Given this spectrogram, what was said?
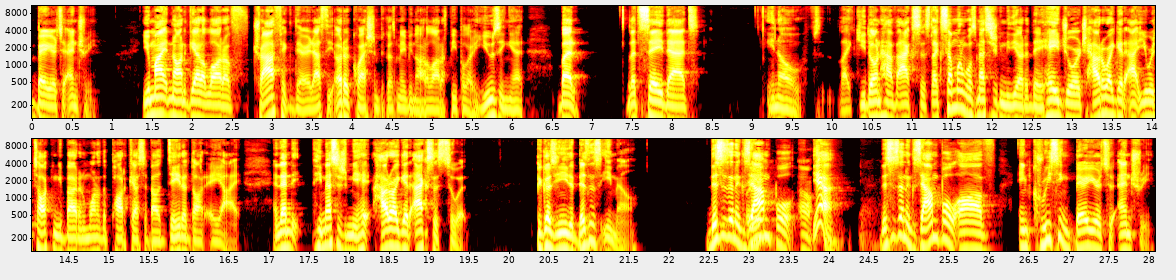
barrier to entry. You might not get a lot of traffic there. That's the other question because maybe not a lot of people are using it. But let's say that you know like you don't have access like someone was messaging me the other day hey george how do i get at you were talking about in one of the podcasts about data.ai and then he messaged me hey how do i get access to it? Because you need a business email. This is an example oh. yeah this is an example of increasing barrier to entry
